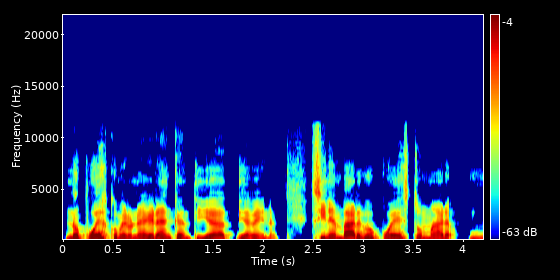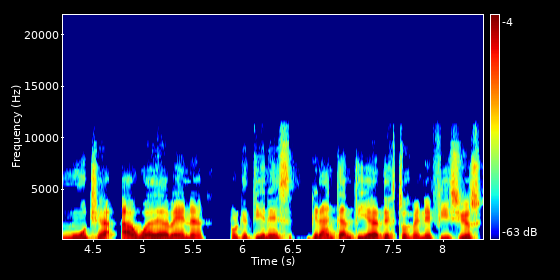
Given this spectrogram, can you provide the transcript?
no puedes comer una gran cantidad de avena. Sin embargo, puedes tomar mucha agua de avena porque tienes gran cantidad de estos beneficios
